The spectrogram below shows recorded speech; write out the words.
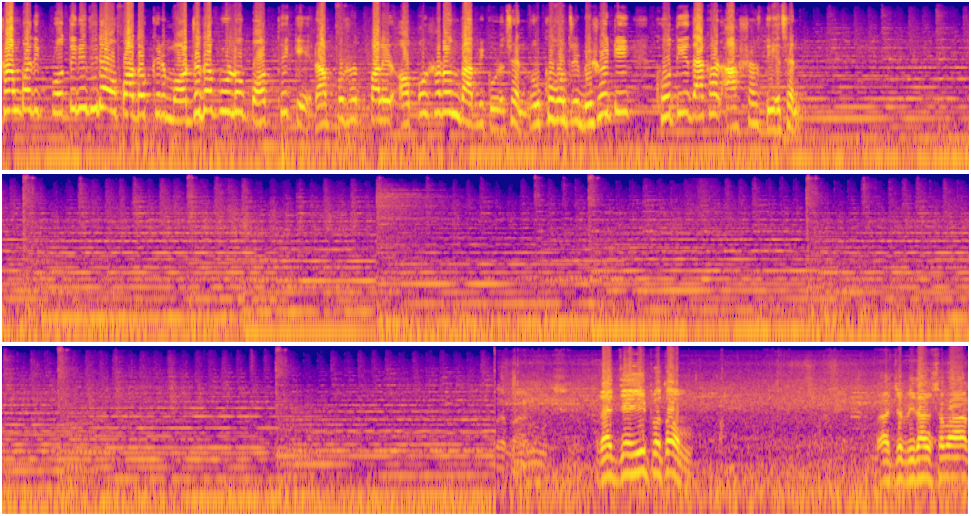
সাংবাদিক প্রতিনিধিরা উপাধ্যক্ষের মর্যাদাপূর্ণ পদ থেকে রামপ্রসাদ পালের অপসারণ দাবি করেছেন। মুখ্যমন্ত্রী বিষয়টি খতিয়ে দেখার আশ্বাস দিয়েছেন। রাজ্যে এই প্রথম। রাজ্য বিধানসভার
